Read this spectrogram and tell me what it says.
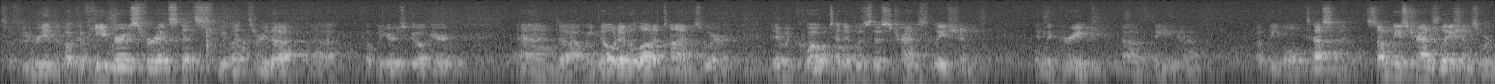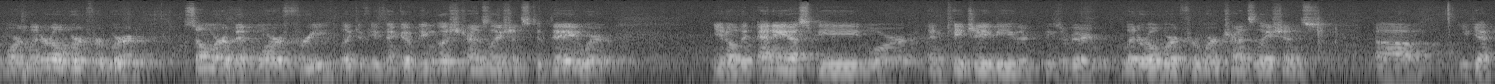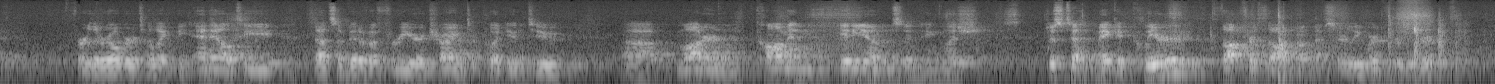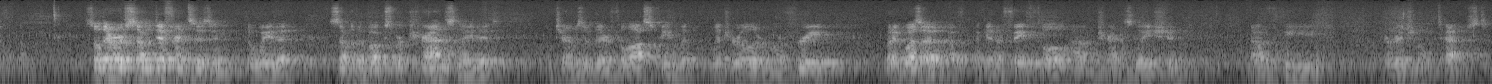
So if you read the book of Hebrews, for instance, we went through that uh, a couple years ago here, and uh, we noted a lot of times where they would quote, and it was this translation in the Greek of the, uh, of the Old Testament. Some of these translations were more literal, word for word. Some were a bit more free. Like if you think of English translations today where, you know, the NASB or NKJV, these are very literal word for word translations. Um, you get further over to like the NLT, that's a bit of a freer, trying to put into uh, modern common idioms and English just to make it clearer, thought for thought, not necessarily word for word. So there were some differences in the way that some of the books were translated in terms of their philosophy, literal or more free, but it was, a, a again, a faithful um, translation of the original text.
